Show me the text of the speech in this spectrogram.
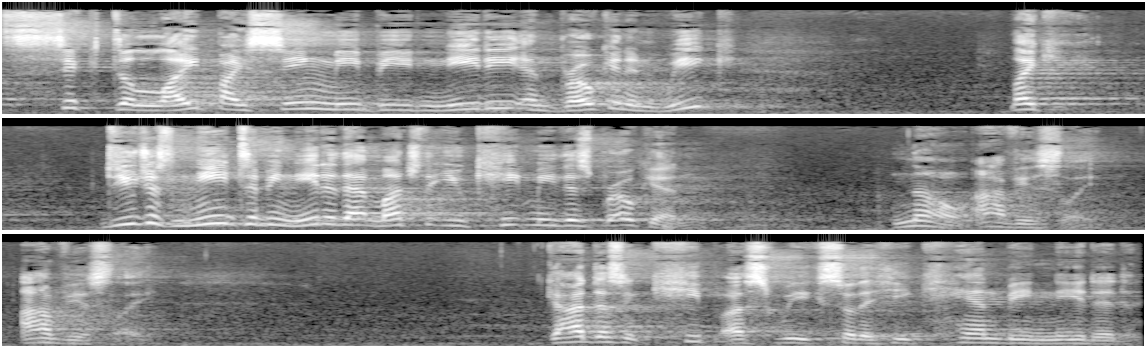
sick delight by seeing me be needy and broken and weak? Like, do you just need to be needed that much that you keep me this broken? No, obviously. Obviously. God doesn't keep us weak so that he can be needed.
